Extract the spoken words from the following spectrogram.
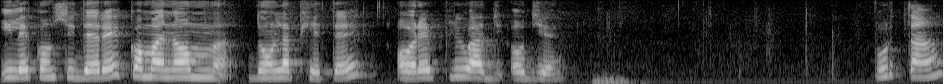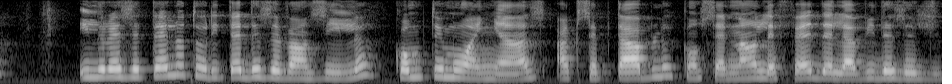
Il est considéré comme un homme dont la piété aurait plu au Dieu. Pourtant, il rejetait l'autorité des évangiles comme témoignage acceptable concernant les faits de la vie de Jésus.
